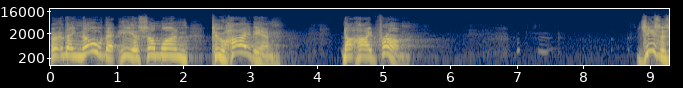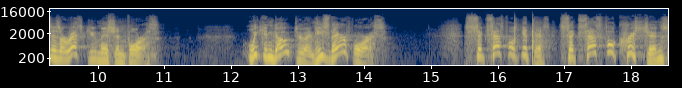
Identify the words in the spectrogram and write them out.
Uh, they know that he is someone to hide in, not hide from. Jesus is a rescue mission for us. We can go to him, he's there for us. Successful, get this, successful Christians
